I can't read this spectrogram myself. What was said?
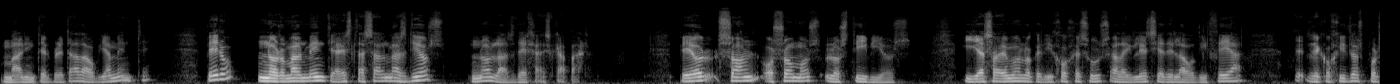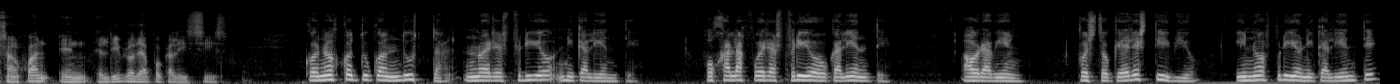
mal interpretada obviamente, pero normalmente a estas almas Dios no las deja escapar. Peor son o somos los tibios, y ya sabemos lo que dijo Jesús a la iglesia de la Odisea, eh, recogidos por San Juan en el libro de Apocalipsis. Conozco tu conducta, no eres frío ni caliente. Ojalá fueras frío o caliente. Ahora bien, puesto que eres tibio y no frío ni caliente,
